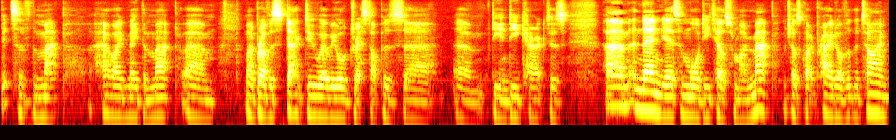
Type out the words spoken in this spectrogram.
bits of the map, how I made the map. Um, my brother's stag do where we all dressed up as uh, um, D&D characters. Um, and then, yeah, some more details from my map, which I was quite proud of at the time.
